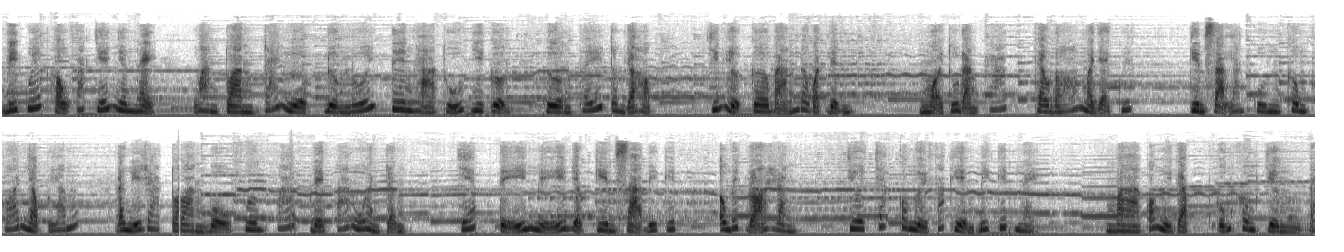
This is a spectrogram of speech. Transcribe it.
Bí quyết hậu phát chế nhân này hoàn toàn trái ngược đường lối tiên hạ thủ di cường thường thấy trong võ học. Chiến lược cơ bản đã hoạch định. Mọi thủ đoạn khác theo đó mà giải quyết. Kim xà lan quân không khó nhọc lắm, đã nghĩ ra toàn bộ phương pháp để phá ngũ hành trận, chép tỉ mỉ vào kim xà bí kíp. Ông biết rõ rằng chưa chắc có người phát hiện bí kíp này, mà có người gặp cũng không chừng đã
